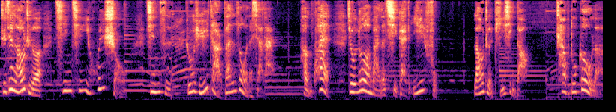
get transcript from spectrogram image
只见老者轻轻一挥手，金子如雨点般落了下来，很快就落满了乞丐的衣服。老者提醒道：“差不多够了，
